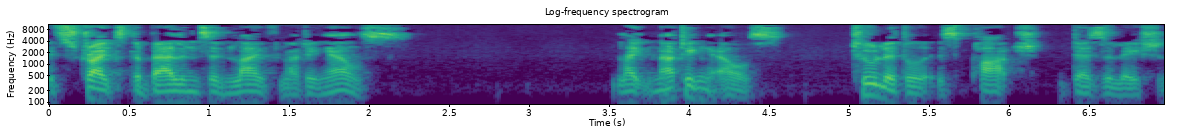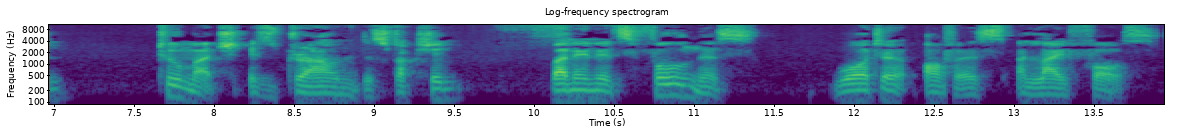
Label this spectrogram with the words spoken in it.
It strikes the balance in life, nothing else. Like nothing else, too little is parched desolation, too much is drowned destruction, but in its fullness, water offers a life force.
